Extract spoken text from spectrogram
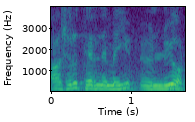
Aşırı terlemeyi önlüyor.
